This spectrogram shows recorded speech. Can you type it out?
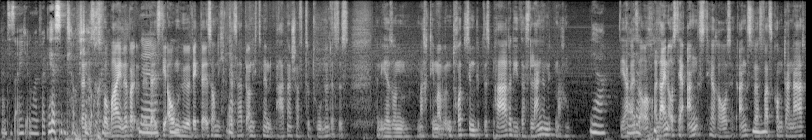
kannst du es eigentlich irgendwann vergessen, glaube ich. Dann ist auch, es vorbei, ne? Weil, ja. da ist die Augenhöhe weg. Da ist auch nicht, ja. Das hat auch nichts mehr mit Partnerschaft zu tun. Ne? Das ist dann eher so ein Machtthema. Und trotzdem gibt es Paare, die das lange mitmachen. Ja. Ja, leider. also auch allein aus der Angst heraus, Angst, was, mhm. was kommt danach,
